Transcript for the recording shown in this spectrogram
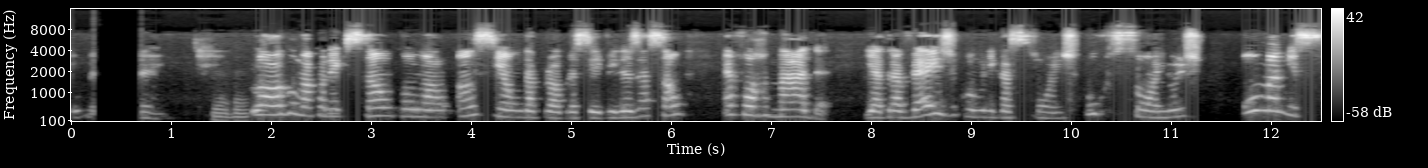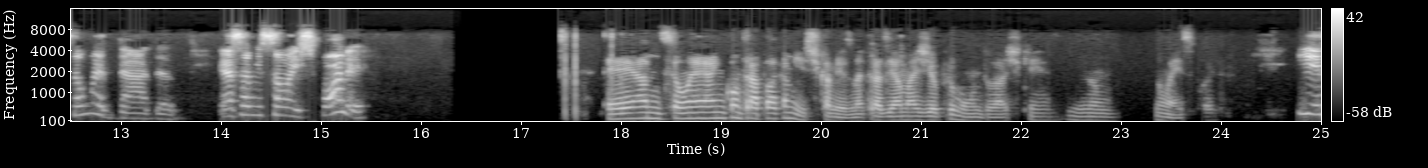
Muito bem. Uhum. Logo, uma conexão com o ancião da própria civilização é formada e, através de comunicações por sonhos, uma missão é dada essa missão é spoiler? É, a missão é encontrar a placa mística mesmo, é trazer a magia para o mundo. Acho que não, não é spoiler. E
